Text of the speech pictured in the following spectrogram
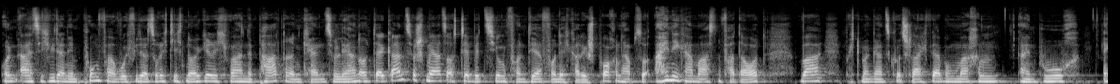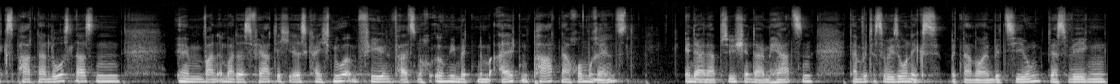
Und als ich wieder an dem Punkt war, wo ich wieder so richtig neugierig war, eine Partnerin kennenzulernen und der ganze Schmerz aus der Beziehung von der, von der ich gerade gesprochen habe, so einigermaßen verdaut war, möchte mal ganz kurz Schleichwerbung machen. Ein Buch, Ex-Partner loslassen, ähm, wann immer das fertig ist, kann ich nur empfehlen, falls du noch irgendwie mit einem alten Partner rumrennst. Ja in deiner Psyche, in deinem Herzen, dann wird es sowieso nichts mit einer neuen Beziehung. Deswegen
